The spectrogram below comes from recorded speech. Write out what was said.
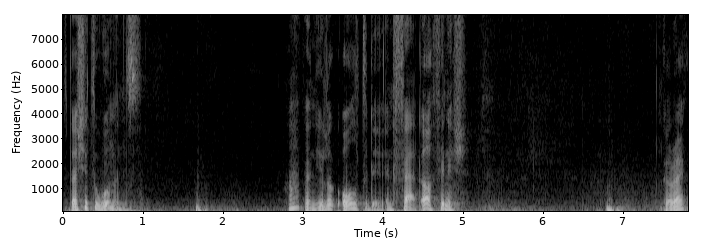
especially to women. What happened? You look old today and fat. Oh, finish. Correct?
